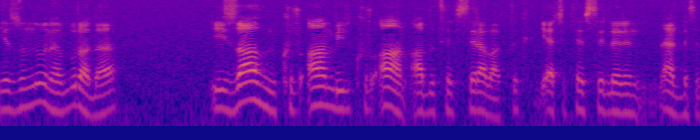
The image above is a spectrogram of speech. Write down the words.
yezunnune burada İzahul Kur'an bil Kur'an adlı tefsire baktık. Gerçi tefsirlerin neredeyse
